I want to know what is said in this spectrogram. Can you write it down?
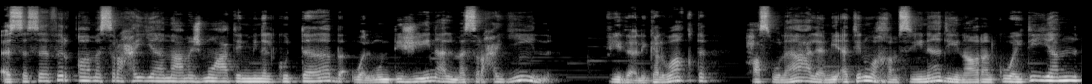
أسس فرقة مسرحية مع مجموعة من الكتاب والمنتجين المسرحيين في ذلك الوقت حصل على 150 دينارا كويتيا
